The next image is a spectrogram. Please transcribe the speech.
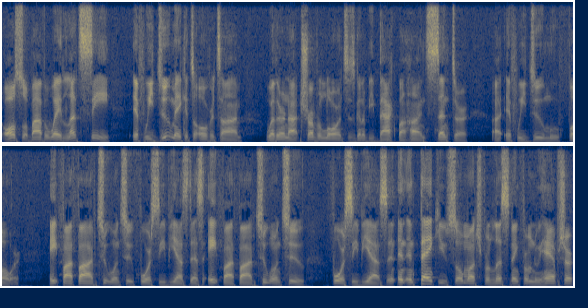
also, by the way, let's see if we do make it to overtime whether or not Trevor Lawrence is going to be back behind center uh, if we do move forward. 855 212 4CBS. That's 855 212 4CBS. And, and, thank you so much for listening from New Hampshire.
